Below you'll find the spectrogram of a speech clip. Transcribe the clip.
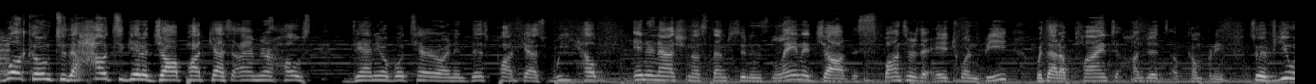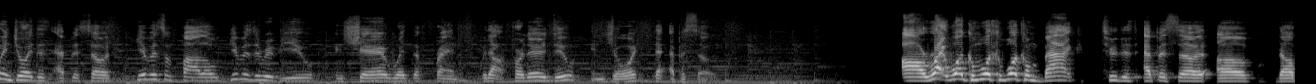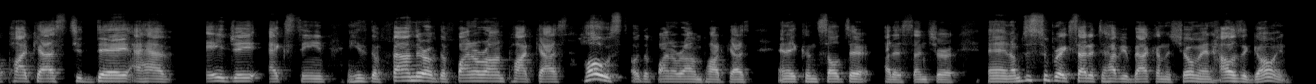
Welcome to the How to Get a Job podcast. I am your host, Daniel Botero, and in this podcast, we help international STEM students land a job that sponsors their H 1B without applying to hundreds of companies. So if you enjoyed this episode, give us a follow, give us a review, and share it with a friend. Without further ado, enjoy the episode. All right, welcome, welcome, welcome back to this episode of the podcast. Today, I have AJ Eckstein, and he's the founder of the Final Round podcast, host of the Final Round podcast, and a consultant at Accenture. And I'm just super excited to have you back on the show, man. How is it going?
